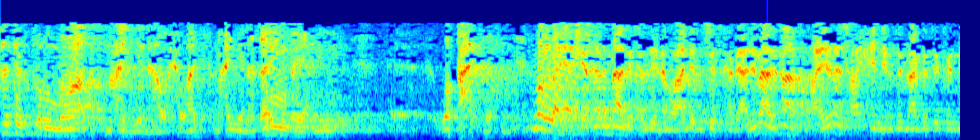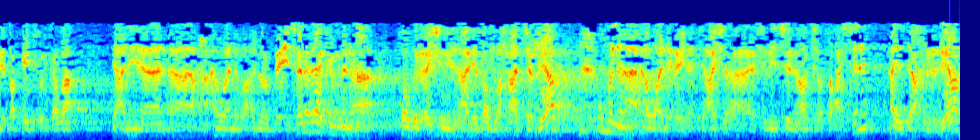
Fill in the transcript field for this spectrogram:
هل تذكرون مواقف معينة أو حوادث معينة غريبة يعني وقعت لكم يعني. والله يا شيخ أنا ما ذكر لي نوادر تذكر يعني ما ما معينه صحيح إني مثل ما قلت لك إني بقيت في القضاء. يعني أنا حوالي 41 سنة لكن منها فوق ال 20 هذه برضه خارج الرياض. نعم. ومنها حوالي 10 20 سنة أو 19 سنة هذه داخل الرياض.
